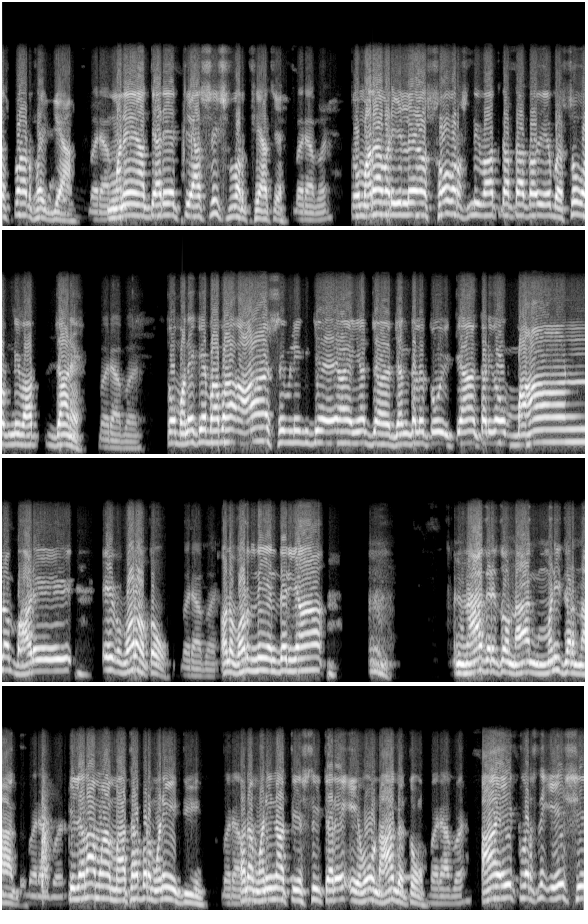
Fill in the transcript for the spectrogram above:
એક્સપાયર થઈ ગયા. બરાબર. મને અત્યારે ત્યાસી વર્ષ થયા છે. બરાબર. તો મારા વડીલ સો વર્ષની વાત કરતા તો એ બસો વર્ષની વાત જાણે. બરાબર. તો મને કે બાબા આ શિવલિંગ જે અહીંયા જંગલ હતું ત્યાં કર્યો મહાન ભારે એક વર હતો. બરાબર. અને વડની અંદર નાગ રહેતો નાગ મણિધર નાગ. બરાબર. કે જેના માથા પર મણી હતી. અને મણીના તેજથી ચરે એવો નાગ હતો. બરાબર. આ એક વર્ષની એ છે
